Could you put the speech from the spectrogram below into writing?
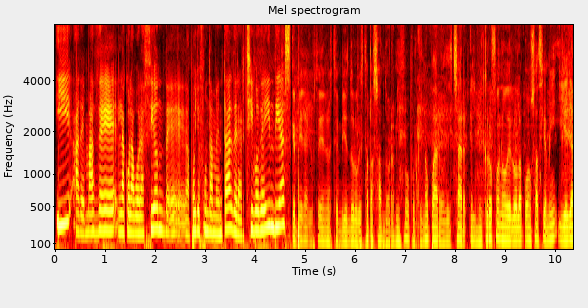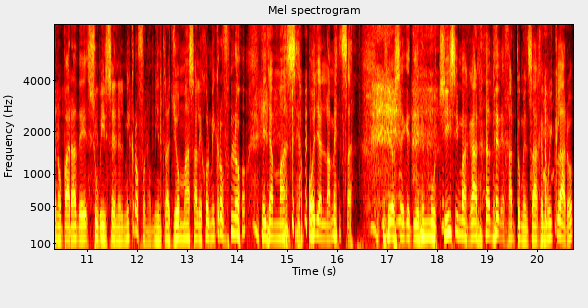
Y además de la colaboración de apoyo fundamental del Archivo de Indias... Qué pena que ustedes no estén viendo lo que está pasando ahora mismo, porque no paro de echar el micrófono de Lola Pons hacia mí y ella no para de subirse en el micrófono. Mientras yo más alejo el micrófono, ella más se apoya en la mesa. Yo sé que tienes muchísimas ganas de dejar tu mensaje muy claro,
